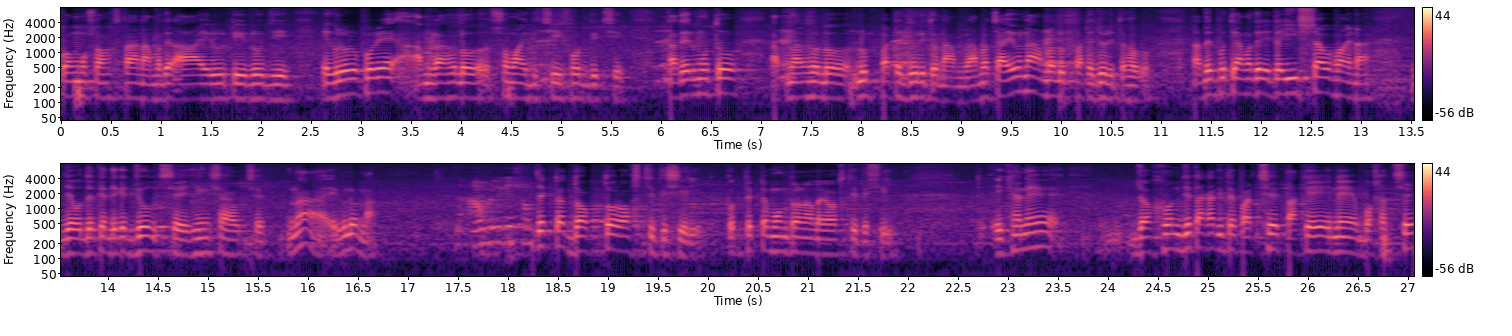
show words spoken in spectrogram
কর্মসংস্থান আমাদের আয় রুটি রুজি এগুলোর উপরে আমরা হলো সময় দিচ্ছি ফোর দিচ্ছি। তাদের মতো আপনার হলো লুটপাটে জড়িত না আমরা। আমরা চাইও না আমরা লুটপাটে জড়িত হব। তাদের প্রতি আমাদের এটা ঈর্ষাও হয় না যে ওদেরকে দেখে জ্বলছে হিংসা হচ্ছে। না এগুলো না। প্রত্যেকটা দপ্তর অস্থিতিশীল প্রত্যেকটা মন্ত্রণালয় অস্থিতিশীল। এখানে যখন যে টাকা দিতে পারছে, তাকে এনে বসাচ্ছে।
